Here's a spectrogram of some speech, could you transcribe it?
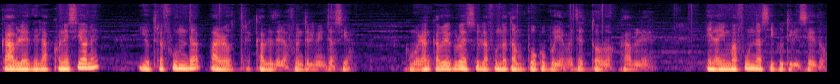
cables de las conexiones y otra funda para los tres cables de la fuente de alimentación. Como eran cables gruesos y la funda tampoco podía meter todos los cables en la misma funda, así que utilicé dos.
